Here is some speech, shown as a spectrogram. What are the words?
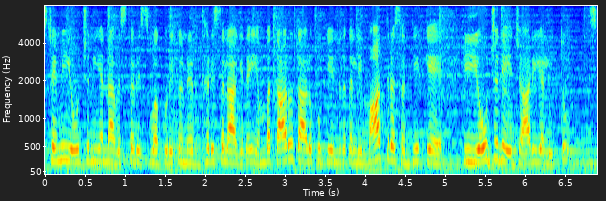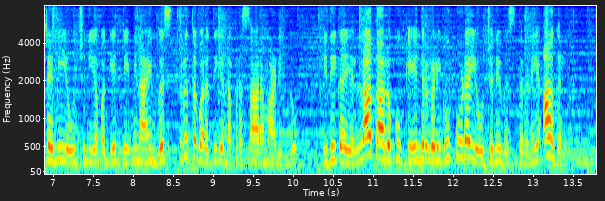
ಸ್ಟೆಮಿ ಯೋಜನೆಯನ್ನ ವಿಸ್ತರಿಸುವ ಕುರಿತು ನಿರ್ಧರಿಸಲಾಗಿದೆ. ಎಂಬತ್ತಾರು ತಾಲೂಕು ಕೇಂದ್ರದಲ್ಲಿ ಮಾತ್ರ ಸದ್ಯಕ್ಕೆ ಈ ಯೋಜನೆ ಜಾರಿಯಲ್ಲಿತ್ತು. ಸ್ಟೆಮಿ ಯೋಜನೆಯ ಬಗ್ಗೆ ಟಿವಿ ನೈನ್ ವಿಸ್ತೃತ ವರದಿಯನ್ನ ಪ್ರಸಾರ ಮಾಡಿತ್ತು ಇದೀಗ ಎಲ್ಲಾ ತಾಲೂಕು ಕೇಂದ್ರಗಳಿಗೂ ಕೂಡ ಯೋಜನೆ ವಿಸ್ತರಣೆ ಆಗಲಿದೆ.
